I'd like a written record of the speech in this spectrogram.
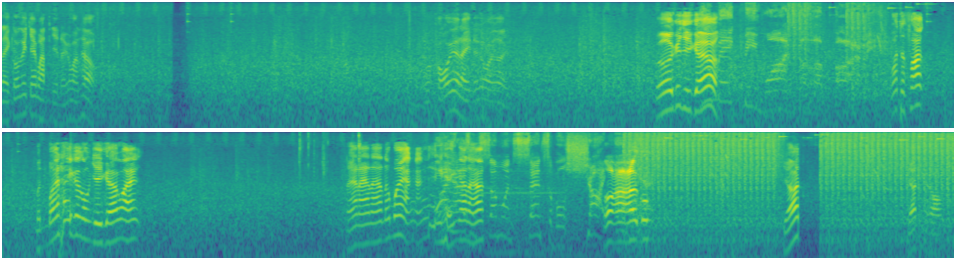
Ở đây có cái trái banh gì nè các bạn thấy không? Có khói ở đây nữa các bạn ơi. Ơi cái gì kìa? What the fuck? Mình mới thấy cái con gì kìa các bạn. Nè nè nè nó mới ăn ăn hiện hiện ra nè. Ôi, con chết. Chết rồi. con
